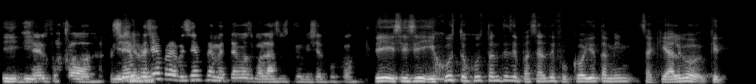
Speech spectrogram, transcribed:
Y, Michel Foucault. Siempre, siempre, siempre metemos golazos con Michel Foucault. Sí, sí, sí. Y justo, justo antes de pasar de Foucault, yo también saqué algo que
